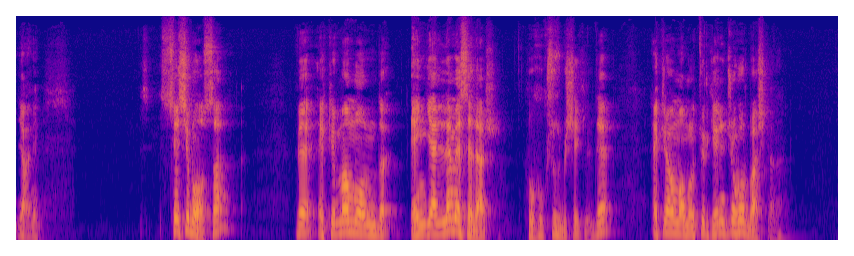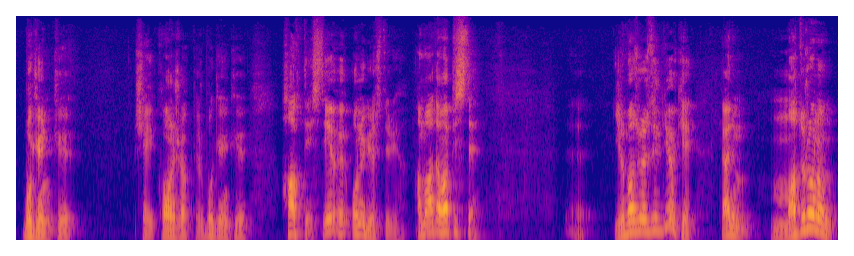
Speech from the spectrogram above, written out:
Yani seçim olsa ve Ekrem İmamoğlu'nu da engellemeseler hukuksuz bir şekilde Ekrem İmamoğlu Türkiye'nin Cumhurbaşkanı. Bugünkü şey konjonktür, bugünkü halk desteği onu gösteriyor. Ama adam hapiste. Ee, Yılmaz Özdil diyor ki yani Maduro'nun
